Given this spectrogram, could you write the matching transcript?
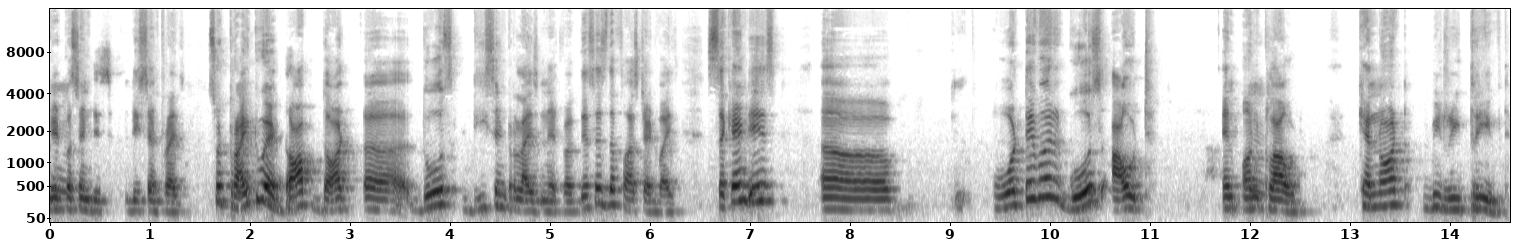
hmm, 100% dis- decentralized. So try to adopt that uh, those decentralized network. This is the first advice. Second is uh, whatever goes out and on Hmm, cloud cannot be retrieved.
